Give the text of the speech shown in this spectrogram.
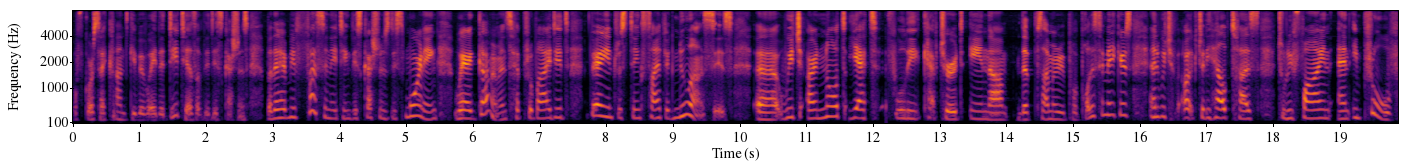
of course, I can't give away the details of the discussions, but there have been fascinating discussions this morning where governments have provided very interesting scientific nuances, uh, which are not yet fully fully captured in um, the summary for policymakers and which actually helped us to refine and improve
